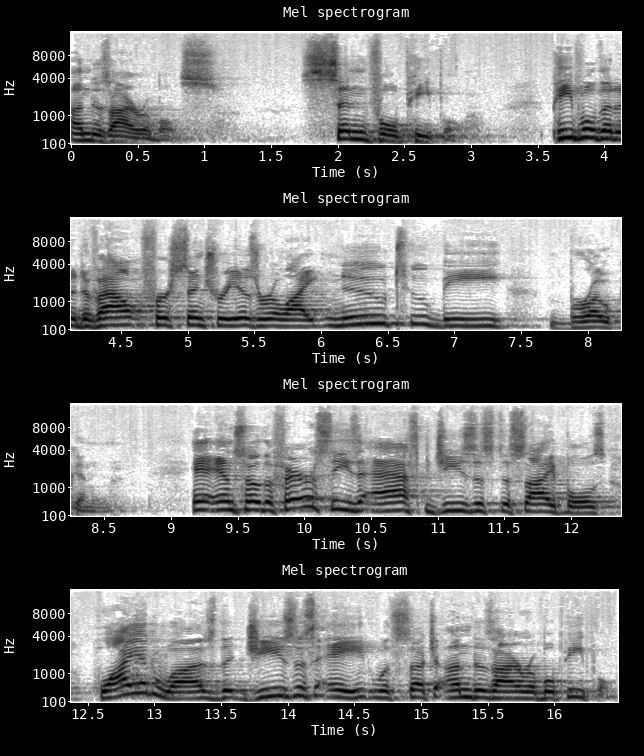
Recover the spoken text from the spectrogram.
undesirables, sinful people, people that a devout first century Israelite knew to be broken. And so the Pharisees asked Jesus' disciples why it was that Jesus ate with such undesirable people.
